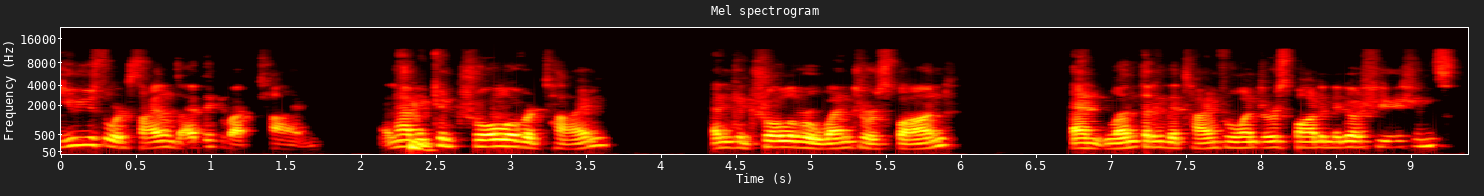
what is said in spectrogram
you use the word silence, I think about time and having hmm. control over time and control over when to respond and lengthening the time for when to respond in negotiations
